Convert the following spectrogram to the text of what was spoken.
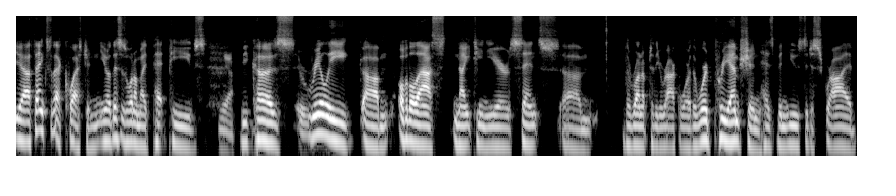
Yeah, thanks for that question. You know, this is one of my pet peeves. Yeah. Because really, um, over the last 19 years since um, the run up to the Iraq War, the word preemption has been used to describe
